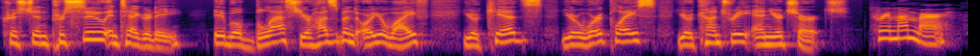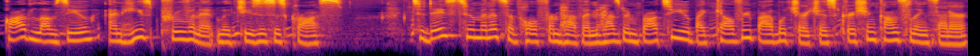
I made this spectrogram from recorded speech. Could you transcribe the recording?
Christian, pursue integrity. It will bless your husband or your wife, your kids, your workplace, your country, and your church. Remember, God loves you, and He's proven it with Jesus' cross. Today's Two Minutes of Hope from Heaven has been brought to you by Calvary Bible Church's Christian Counseling Center,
